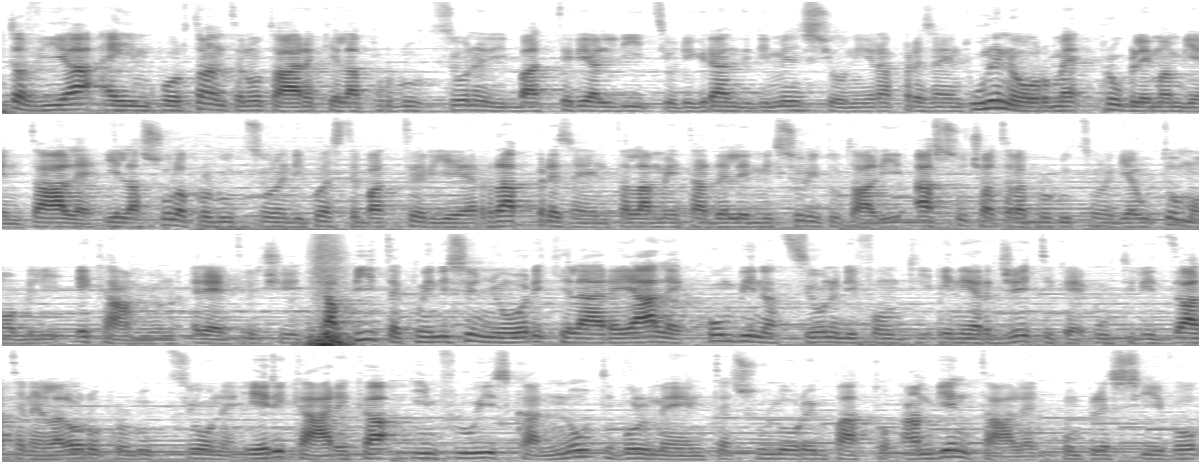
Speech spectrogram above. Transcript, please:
Tuttavia è importante notare che la produzione di batterie al litio di grandi dimensioni rappresenta un enorme problema ambientale e la sola produzione di queste batterie rappresenta la metà delle emissioni totali associate alla produzione di automobili e camion elettrici. Capite quindi signori che la reale combinazione di fonti energetiche utilizzate nella loro produzione e ricarica influisca notevolmente sul loro impatto ambientale complessivo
